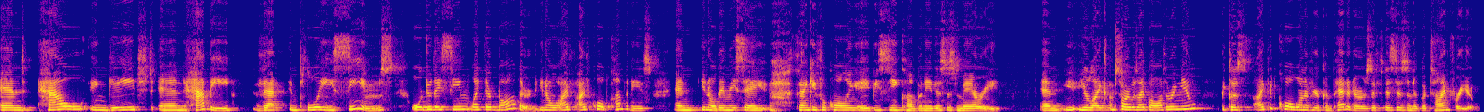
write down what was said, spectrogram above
and how engaged and happy that employee seems or do they seem like they're bothered? You know i've i've called companies and you know they may say thank you for calling abc company. This is mary. And you're like i'm sorry was i bothering you? Because i could call one of your competitors if this isn't a good time for you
